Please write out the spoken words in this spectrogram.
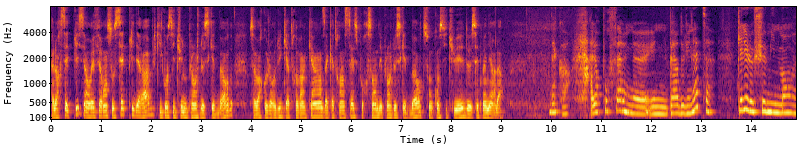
Alors cette pli, c'est en référence aux 7 plis d'érable qui constituent une planche de skateboard. Il faut savoir qu'aujourd'hui, 95 à 96% des planches de skateboard sont constituées de cette manière-là. D'accord. Alors pour faire une, paire de lunettes, quel est le cheminement euh?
